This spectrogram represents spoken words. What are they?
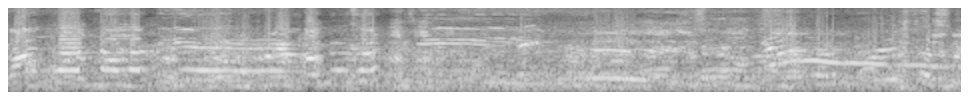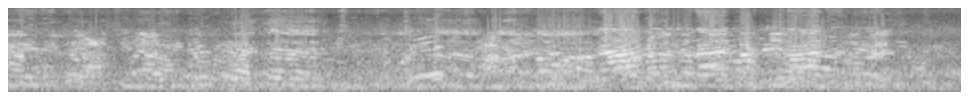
সকালবেলা দিয়ে যাচ্ছি। দারুণ, দারুণ, দারুণ।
